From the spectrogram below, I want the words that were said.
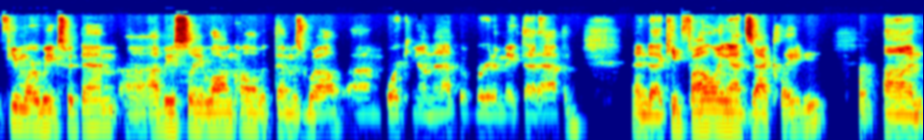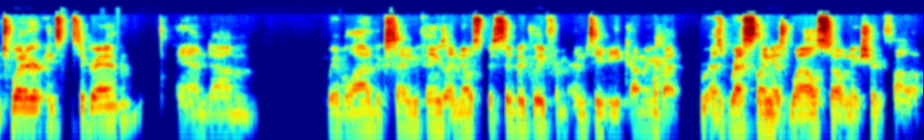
a few more weeks with them. Uh, obviously, long haul with them as well. Um, working on that, but we're going to make that happen. And uh, keep following at Zach Clayton on Twitter, Instagram, and um, we have a lot of exciting things. I know specifically from MTV coming, but wrestling as well. So make sure to follow.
